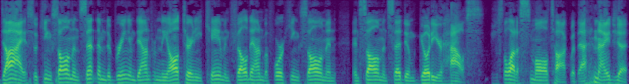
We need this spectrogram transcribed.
die. So King Solomon sent them to bring him down from the altar, and he came and fell down before King Solomon. And Solomon said to him, Go to your house. Just a lot of small talk with Adonijah.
